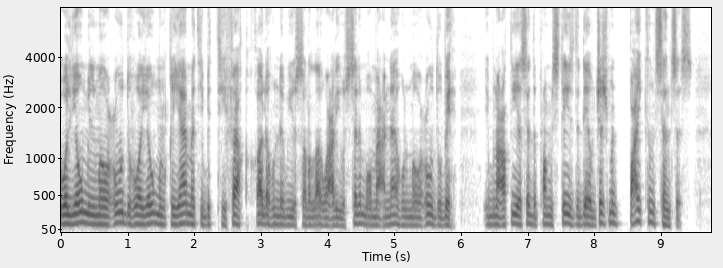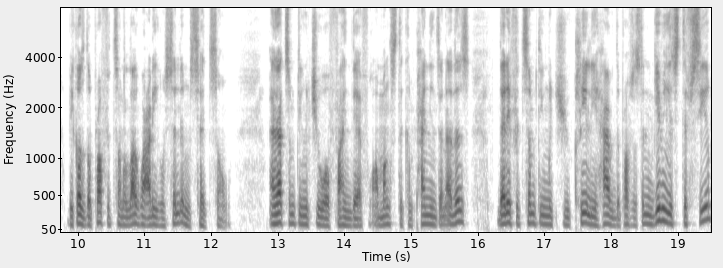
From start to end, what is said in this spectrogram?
واليوم الموعود هو يوم القيامة باتفاق قاله النبي صلى الله عليه وسلم ومعناه الموعود به Ibn Atiyah said the promise stays the day of judgment by consensus because the Prophet said so. And that's something which you will find, therefore, amongst the companions and others, that if it's something which you clearly have the Prophet ﷺ giving its tafsir,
